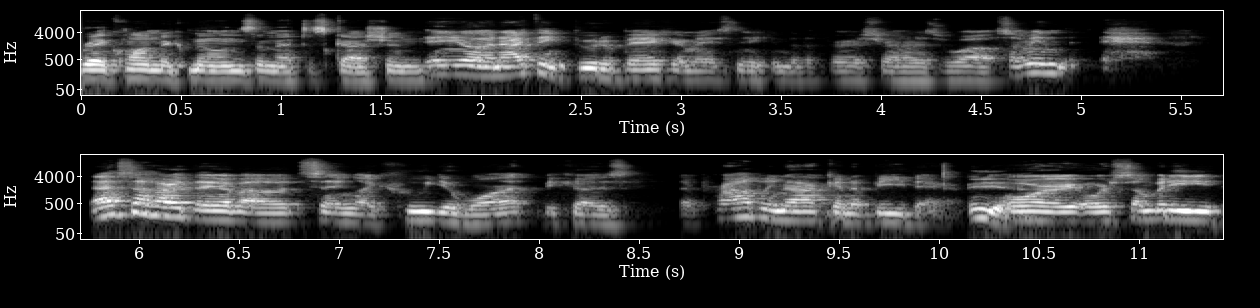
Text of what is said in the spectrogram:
Raekwon McMillan's in that discussion. And, you know, and I think Budda Baker may sneak into the first round as well. So I mean, that's the hard thing about saying like who you want because they're probably not going to be there, Yeah. or or somebody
